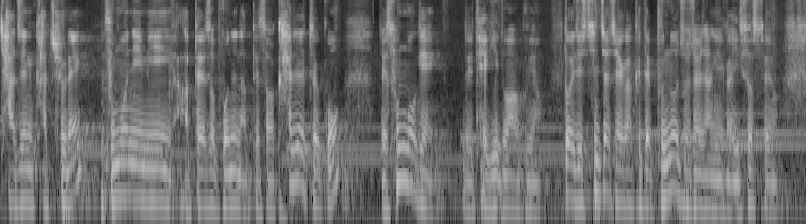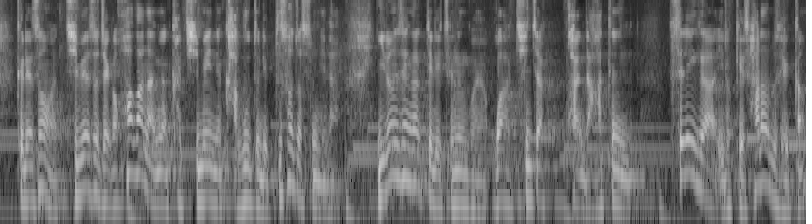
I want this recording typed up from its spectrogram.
잦은 가출에 부모님이 앞에서 보는 앞에서 칼을 들고 네, 손목에 네, 대기도 하고요. 또 이제 진짜 제가 그때 분노 조절 장애가 있었어요. 그래서 집에서 제가 화가 나면 가- 집에 있는 가구들이 부서졌습니다. 이런 생각들이 드는 거예요. 와 진짜 과연 나 같은 쓰레기가 이렇게 살아도 될까?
